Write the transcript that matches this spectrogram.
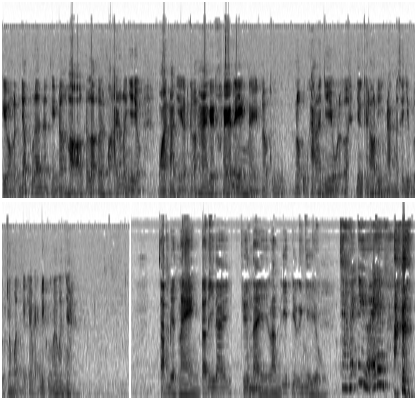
khi mà mình nhấc lên đó thì nó hở cái lợi bên phải rất là nhiều. Ngoài ra thì mình có hai cái khóe đen này nó cũng nó cũng khá là nhiều nữa. Nhưng cái đó niềng răng nó sẽ giúp được cho mình. Thì các bạn đi cùng với mình nha. Tạm biệt nàng ta đi đây. Chuyến này làm ít giữ nhiều. Chào mẹ tin của em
